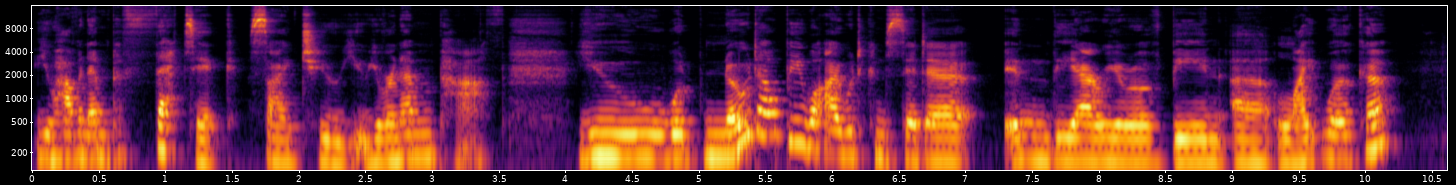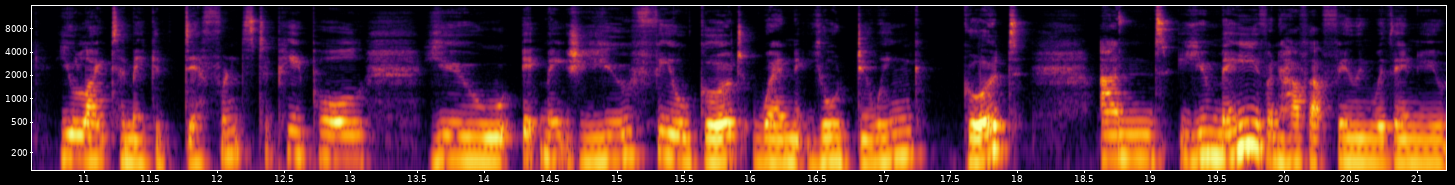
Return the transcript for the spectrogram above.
you have an empathetic side to you. You're an empath. You would no doubt be what I would consider in the area of being a light worker you like to make a difference to people. You it makes you feel good when you're doing good. And you may even have that feeling within you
